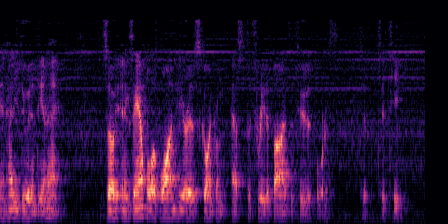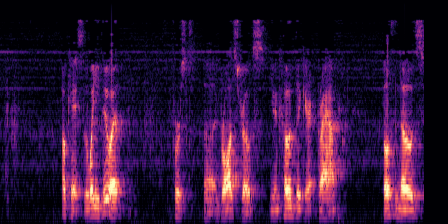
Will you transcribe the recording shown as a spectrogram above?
And how do you do it in DNA? So an example of one here is going from S to 3 to 5 to 2 to 4 to, to, to T. Okay, so the way you do it, first uh, in broad strokes, you encode the graph, both the nodes,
